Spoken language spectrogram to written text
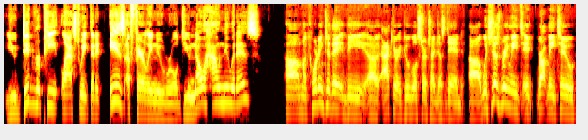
You did repeat last week that it is a fairly new rule. Do you know how new it is? Um, according to the the uh, accurate Google search I just did, uh, which does bring me, it brought me to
